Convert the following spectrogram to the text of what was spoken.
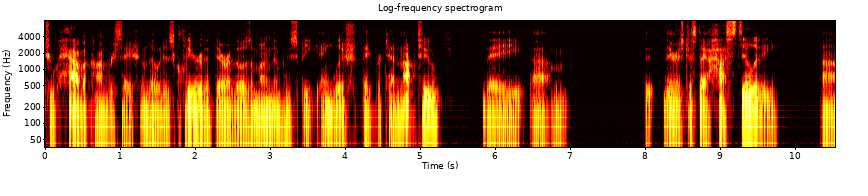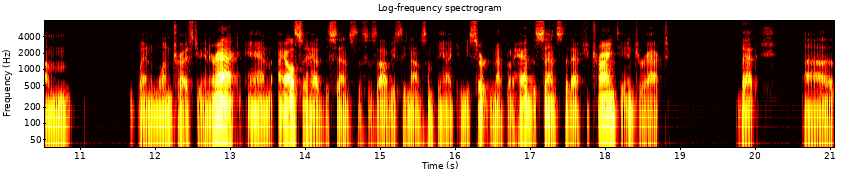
to have a conversation, though it is clear that there are those among them who speak English. They pretend not to they um, there is just a hostility um, when one tries to interact. And I also had the sense this is obviously not something I can be certain of, but I had the sense that after trying to interact, that uh,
